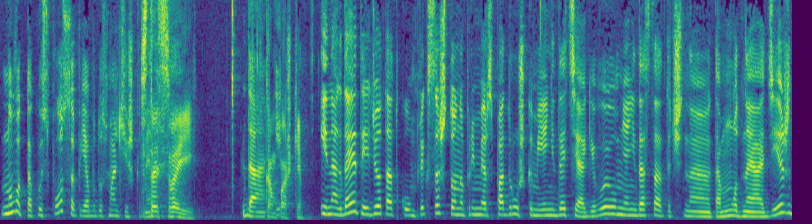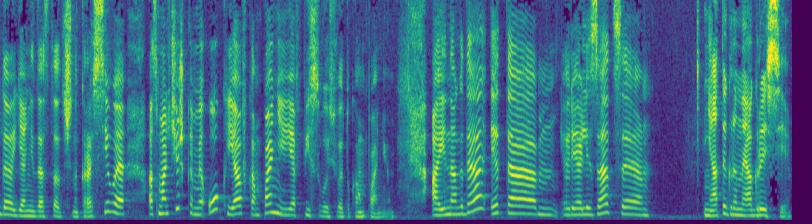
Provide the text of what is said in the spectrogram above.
Ну, вот такой способ, я буду с мальчишками. Стать своей. Да. В компашке. И, иногда это идет от комплекса, что, например, с подружками я не дотягиваю, у меня недостаточно там модная одежда, я недостаточно красивая, а с мальчишками ок, я в компании, я вписываюсь в эту компанию. А иногда это реализация неотыгранной агрессии.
